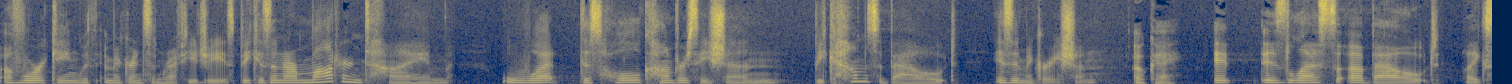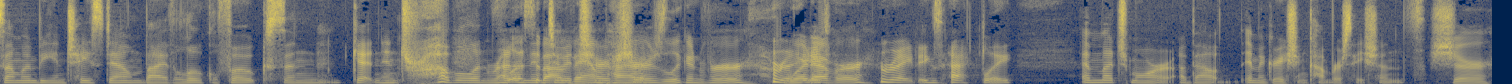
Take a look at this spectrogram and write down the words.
of working with immigrants and refugees because in our modern time, what this whole conversation becomes about is immigration Okay. it is less about like someone being chased down by the local folks and getting in trouble and running Less into about a church. vampires looking for Right. whatever. Right, exactly. And much more about immigration conversations. Sure.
